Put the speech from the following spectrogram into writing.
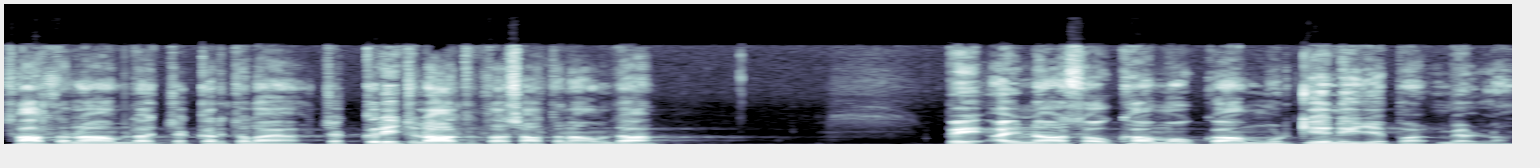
ਸਤਨਾਮ ਦਾ ਚੱਕਰ ਚਲਾਇਆ। ਚੱਕਰ ਹੀ ਚਲਾ ਦਿੱਤਾ ਸਤਨਾਮ ਦਾ ਪਈ ਇੰਨਾ ਸੌਖਾ ਮੌਕਾ ਮੁੜ ਕੇ ਨਹੀਂ ਜੇ ਪ- ਮਿਲਣਾ।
